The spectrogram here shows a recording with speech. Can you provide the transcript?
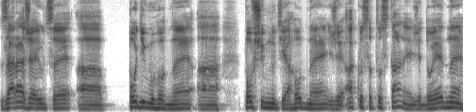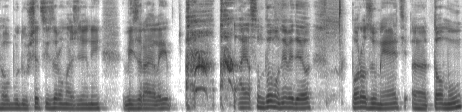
zarážajúce a podivuhodné a povšimnutia hodné, že ako sa to stane, že do jedného budú všetci zhromaždení v Izraeli. A ja som dlho nevedel porozumieť e, tomu, e,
